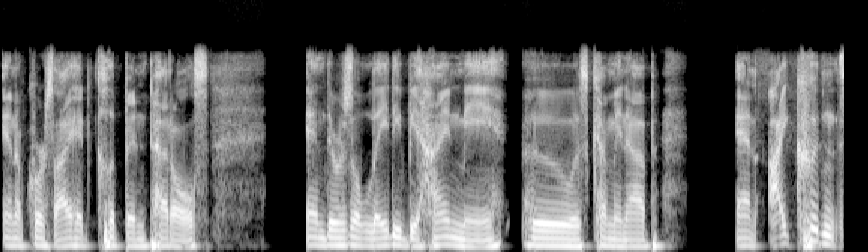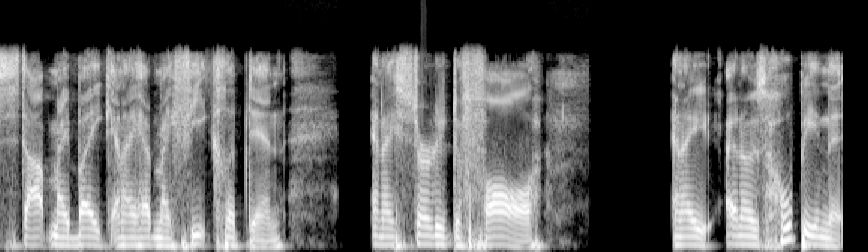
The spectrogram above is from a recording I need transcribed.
And of course, I had clip in pedals. And there was a lady behind me who was coming up, and I couldn't stop my bike, and I had my feet clipped in, and I started to fall. And I and I was hoping that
